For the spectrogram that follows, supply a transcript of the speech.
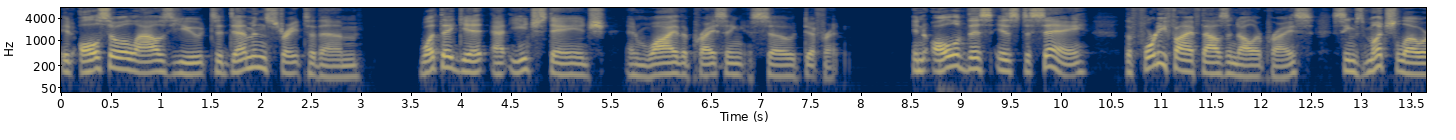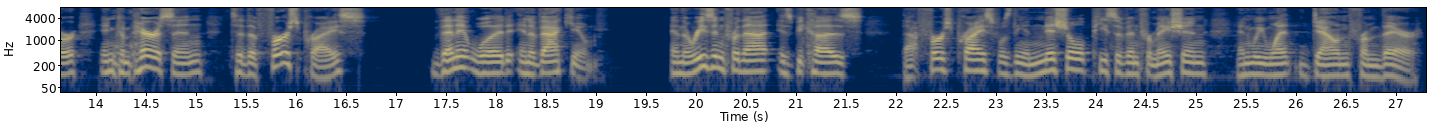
It also allows you to demonstrate to them what they get at each stage and why the pricing is so different. And all of this is to say, the $45,000 price seems much lower in comparison to the first price than it would in a vacuum. And the reason for that is because that first price was the initial piece of information and we went down from there.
